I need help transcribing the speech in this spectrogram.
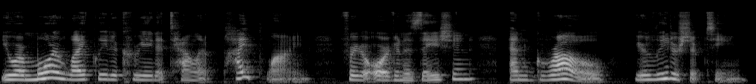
you are more likely to create a talent pipeline for your organization and grow your leadership team.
